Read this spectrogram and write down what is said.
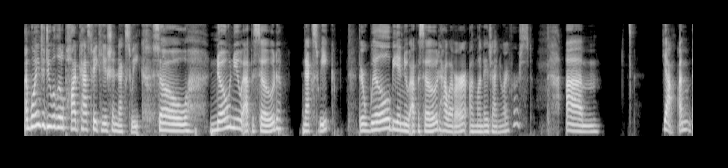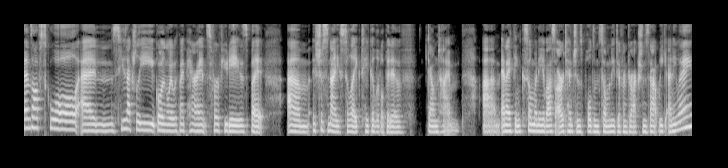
I'm going to do a little podcast vacation next week. So no new episode next week. There will be a new episode, however, on Monday, January 1st. Um, yeah, I'm Ben's off school and he's actually going away with my parents for a few days, but um it's just nice to like take a little bit of downtime. Um and I think so many of us our attention's pulled in so many different directions that week anyway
